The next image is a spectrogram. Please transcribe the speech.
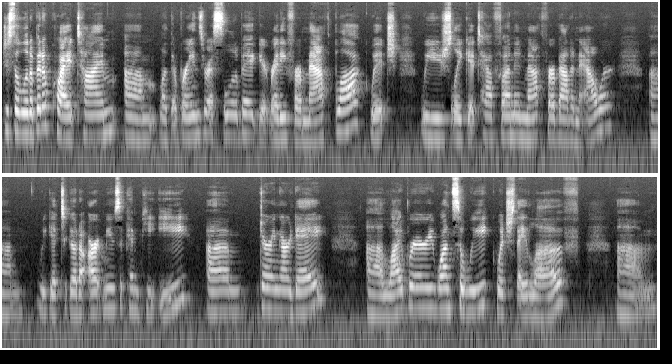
Just a little bit of quiet time, um, let their brains rest a little bit, get ready for a math block, which we usually get to have fun in math for about an hour. Um, we get to go to art, music, and PE um, during our day. Uh, library once a week, which they love. Um,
